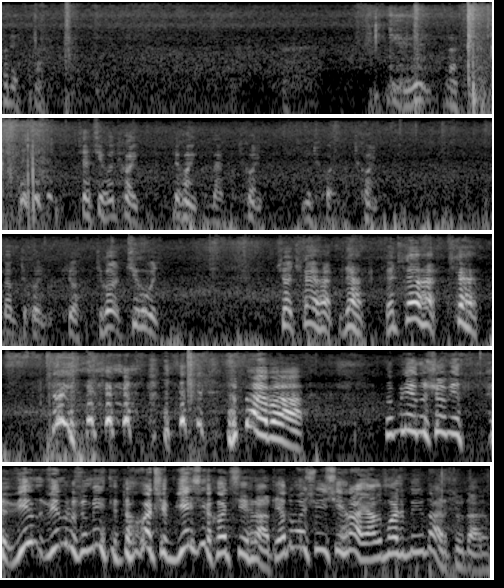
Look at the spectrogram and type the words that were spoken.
ходи, на. На. Тихо, тихонько, тихонько, так, тихонько. Ну, тихонько, тихонько. Тихо, тихо будь. Все, чекай, гад, де? Гад, чекай. Баба! Ну блін, ну що він, він, він розумієте, то хоче б'єся, хоче грати. Я думаю, що він ще грає, але може би і вдарити вдарив.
